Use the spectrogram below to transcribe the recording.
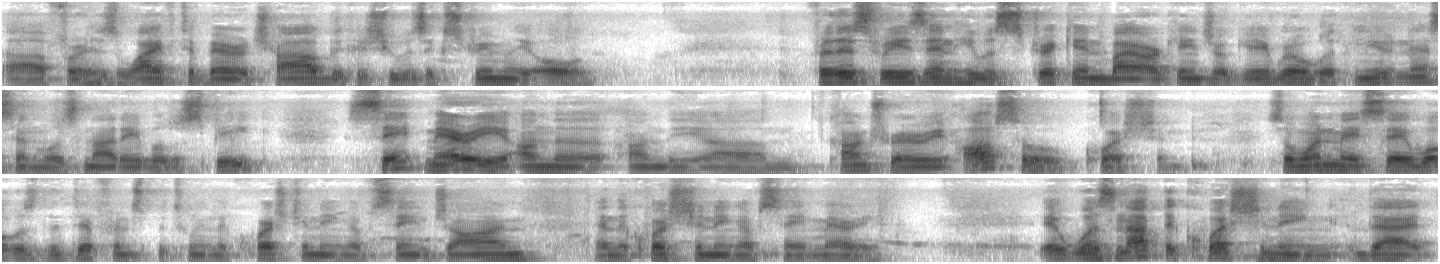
uh, for his wife to bear a child because she was extremely old. For this reason, he was stricken by Archangel Gabriel with muteness and was not able to speak. Saint Mary, on the on the um, contrary, also questioned. So one may say, what was the difference between the questioning of Saint John and the questioning of Saint Mary? It was not the questioning that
